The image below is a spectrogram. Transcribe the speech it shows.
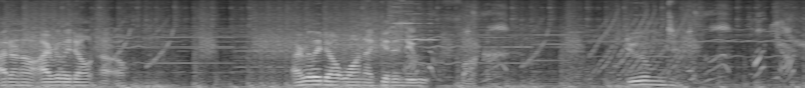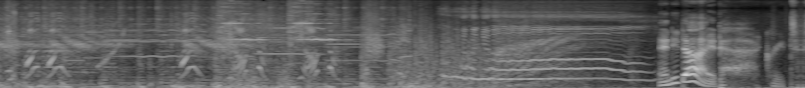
I don't know, I really don't, uh oh I really don't want to get a new, fuck. Doomed. And he died. Great.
